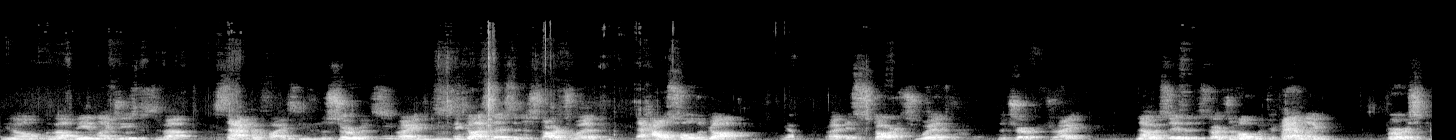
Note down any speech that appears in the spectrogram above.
You know, about being like Jesus, about sacrificing and the service, right? And God says that it starts with the household of God. Yep. Right? It starts with the church, right? Now I would say that it starts at home with your family first,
